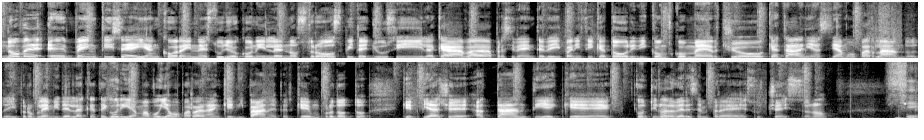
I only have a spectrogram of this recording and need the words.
9 e 26 ancora in studio con il nostro ospite Giussi Lacava, presidente dei panificatori di Confcommercio Catania. Stiamo parlando dei problemi della categoria, ma vogliamo parlare anche di pane perché è un prodotto che piace a tanti e che continua ad avere sempre successo, no? Sì.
